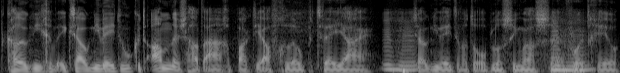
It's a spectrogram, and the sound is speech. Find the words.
ik, had ook niet, ge- ik zou ook niet weten hoe ik het anders had aangepakt die afgelopen twee jaar. Mhm. Ik zou ook niet weten wat de oplossing was eh, voor het geheel.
